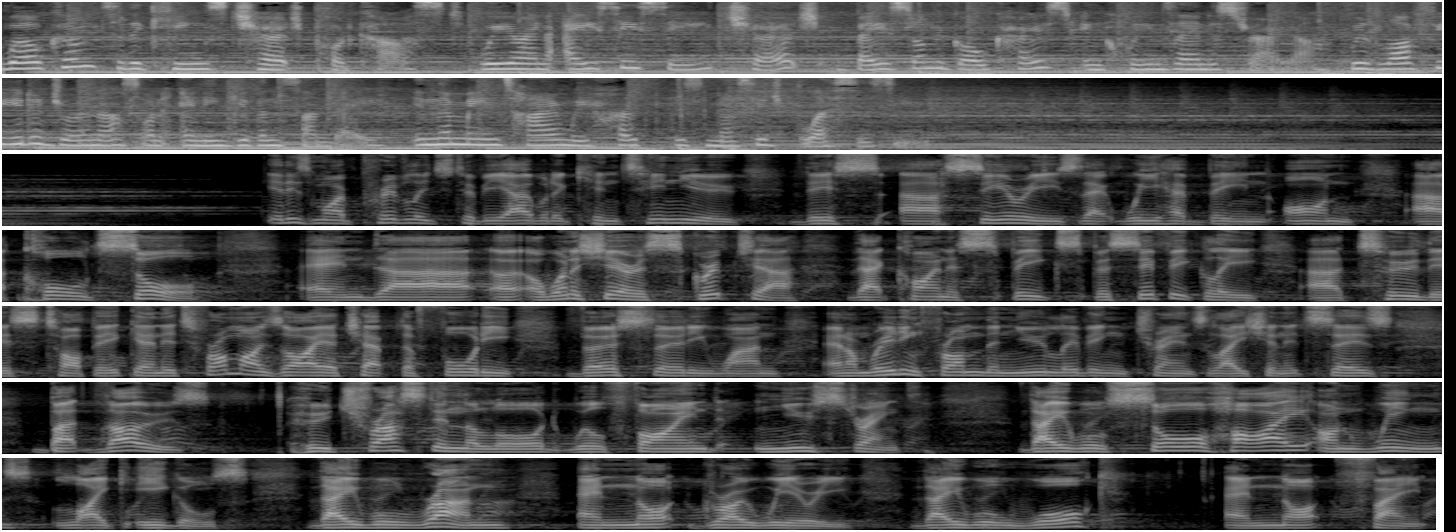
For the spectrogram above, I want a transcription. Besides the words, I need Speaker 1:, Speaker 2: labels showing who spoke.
Speaker 1: Welcome to the King's Church podcast. We are an ACC church based on the Gold Coast in Queensland, Australia. We'd love for you to join us on any given Sunday. In the meantime, we hope this message blesses you.
Speaker 2: It is my privilege to be able to continue this uh, series that we have been on uh, called Soar. And uh, I want to share a scripture that kind of speaks specifically uh, to this topic. And it's from Isaiah chapter 40, verse 31. And I'm reading from the New Living Translation. It says, But those who trust in the Lord will find new strength. They will soar high on wings like eagles. They will run and not grow weary. They will walk and not faint.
